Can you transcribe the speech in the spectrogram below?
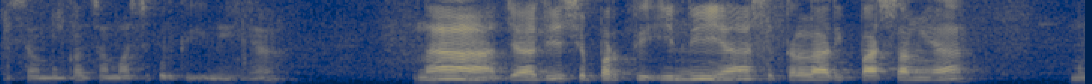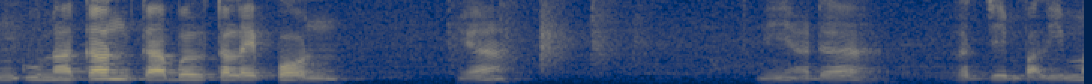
disambungkan sama seperti ini ya. Nah jadi seperti ini ya setelah dipasang ya menggunakan kabel telepon ya. Ini ada RJ45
